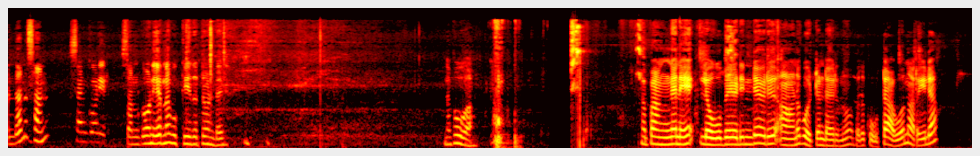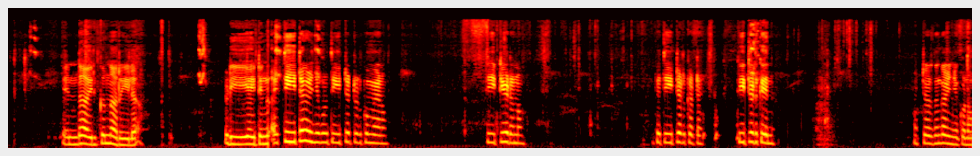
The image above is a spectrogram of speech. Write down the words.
എന്താണ് സൺ സൺകോണിയർ സൺകോണിയറിനെ ബുക്ക് ചെയ്തിട്ടുണ്ട്. എന്നാ പോവാ. അപ്പൊ അങ്ങനെ ലവ് ബേഡിന്റെ ഒരു ആണ് പോയിട്ടുണ്ടായിരുന്നു. അപ്പൊ അത് കൂട്ടാവോന്നറിയില്ല എന്തായിരിക്കും അറിയില്ല എടീ ഐറ്റങ്ങൾ തീറ്റ കഴിഞ്ഞു തീറ്റ ഇട്ടെടുക്കും വേണം. തീറ്റ ഇടണം. ഇപ്പൊ തീറ്റ എടുക്കട്ടെ. തീറ്റ എടുക്കുന്നു മറ്റേടത്തും കഴിഞ്ഞിക്കണോ?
